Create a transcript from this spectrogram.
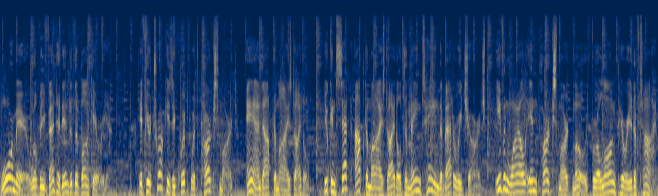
Warm air will be vented into the bunk area, if your truck is equipped with ParkSmart and Optimized Idle, you can set Optimized Idle to maintain the battery charge, even while in ParkSmart mode for a long period of time.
